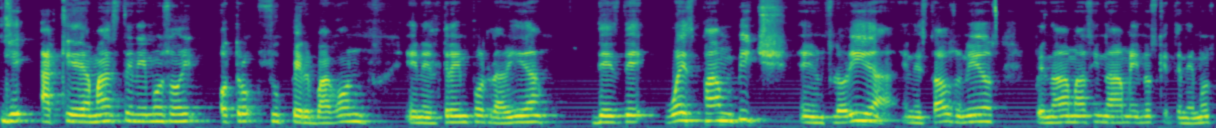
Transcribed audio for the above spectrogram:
y aquí además tenemos hoy otro super vagón en el tren por la vida desde West Palm Beach, en Florida, en Estados Unidos, pues nada más y nada menos que tenemos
